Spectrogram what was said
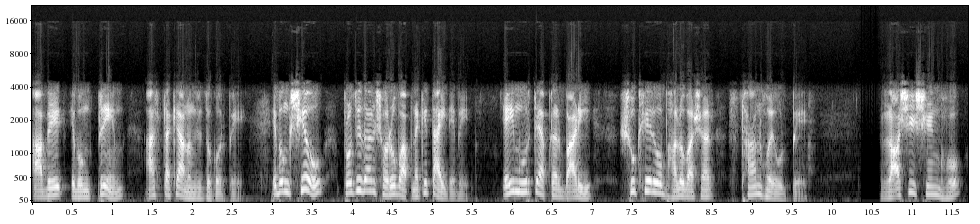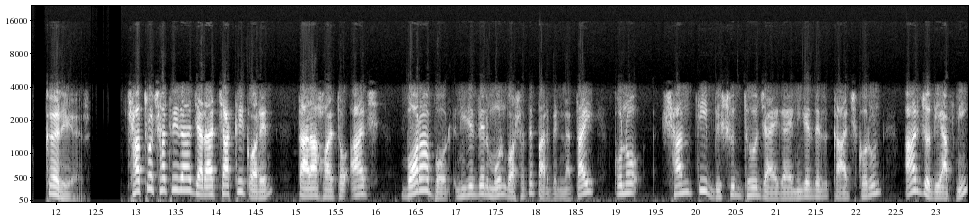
আবেগ এবং প্রেম আজ তাকে আনন্দিত করবে এবং সেও প্রতিদান স্বরূপ আপনাকে তাই দেবে। এই মুহূর্তে আপনার বাড়ি সুখের ও ভালোবাসার স্থান হয়ে উঠবে। রাশি সিংহ ক্যারিয়ার ছাত্রছাত্রীরা যারা চাকরি করেন তারা হয়তো আজ বরাবর নিজেদের মন বসাতে পারবেন না। তাই কোনো শান্তি বিশুদ্ধ জায়গায় নিজেদের কাজ করুন। আর যদি আপনি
